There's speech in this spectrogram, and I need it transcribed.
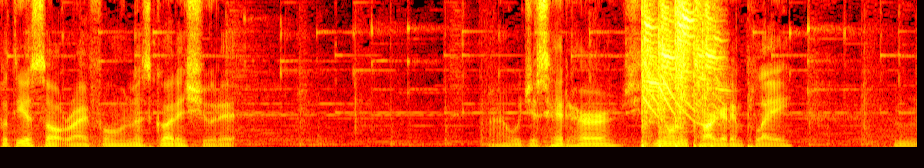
Put the assault rifle and let's go ahead and shoot it. we'll just hit her. She's the only target in play. Hmm.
